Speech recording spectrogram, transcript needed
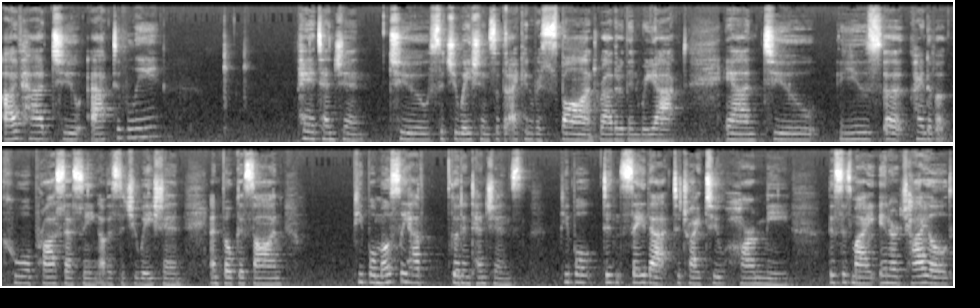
I've had to actively pay attention to situations so that I can respond rather than react and to use a kind of a cool processing of a situation and focus on people mostly have good intentions. People didn't say that to try to harm me. This is my inner child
